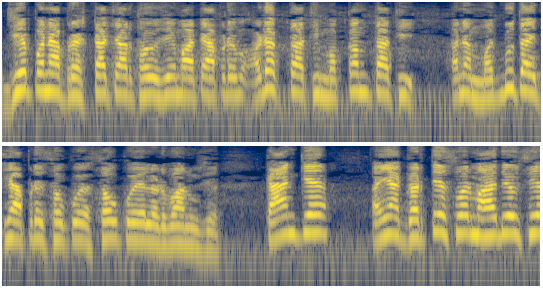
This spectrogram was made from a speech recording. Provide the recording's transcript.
જે પણ આ ભ્રષ્ટાચાર થયો છે, એ માટે આપણે અડગતાથી, મક્કમતાથી અને મજબૂતાઈથી આપણે સૌ કોઈ, સૌ કોઈએ લડવાનું છે. કારણ કે અહીંયા ગળતેશ્વર મહાદેવ છે,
